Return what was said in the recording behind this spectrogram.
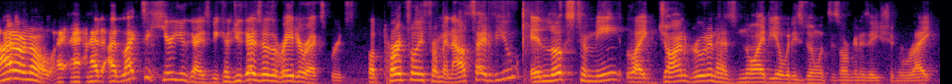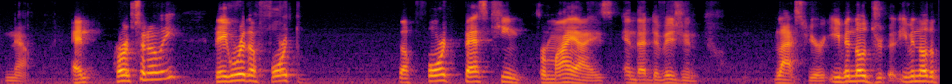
I don't know. I, I'd- I'd like to hear you guys because you guys are the Raider experts. But personally, from an outside view, it looks to me like Jon Gruden has no idea what he's doing with this organization right now. And personally, they were the fourth, the fourth best team for my eyes in that division last year. Even though, even though the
